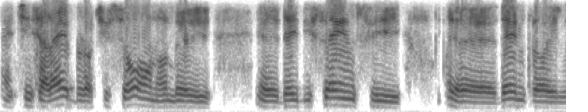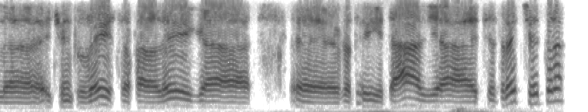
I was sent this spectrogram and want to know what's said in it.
eh, ci sarebbero, ci sono dei, eh, dei dissensi eh, dentro il, il centrodestra, fra la Lega, eh, Fratelli d'Italia, eccetera, eccetera,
